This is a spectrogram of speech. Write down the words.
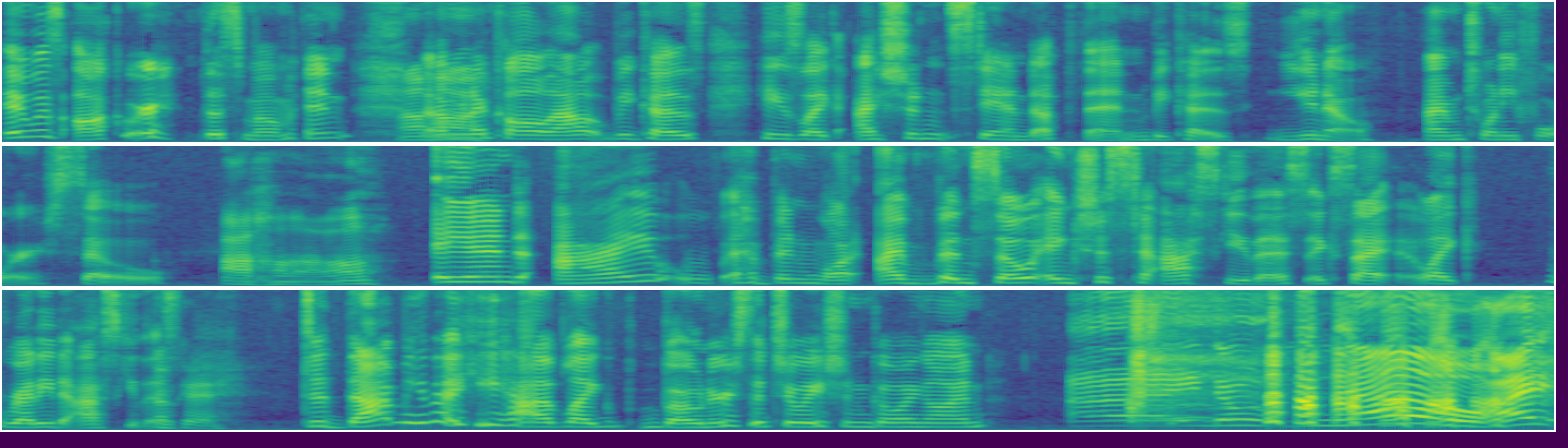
It was awkward this moment. I'm Uh-huh. going to call out because he's like, I shouldn't stand up then because, you know, I'm 24. So, Uh huh. And I have been, wa- I've been so anxious to ask you this, excited, like, ready to ask you this. Okay. Did that mean that he had like boner situation going on? I don't know. I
